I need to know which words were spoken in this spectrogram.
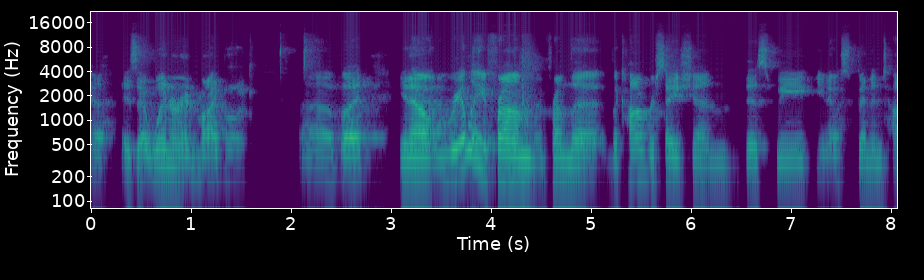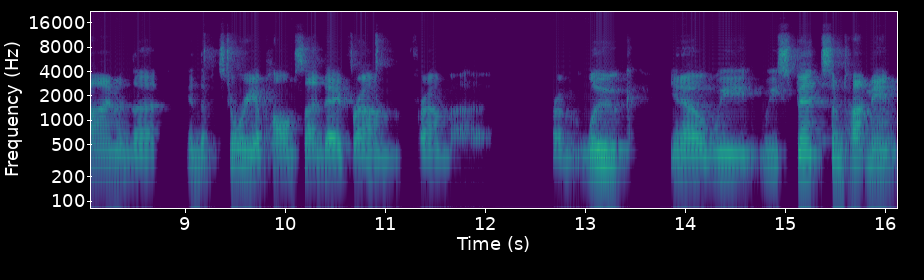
is a winner in my book. Uh, but you know, really from from the the conversation this week, you know, spending time in the in the story of Palm Sunday from from uh, from Luke, you know, we we spent some time. I mean,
